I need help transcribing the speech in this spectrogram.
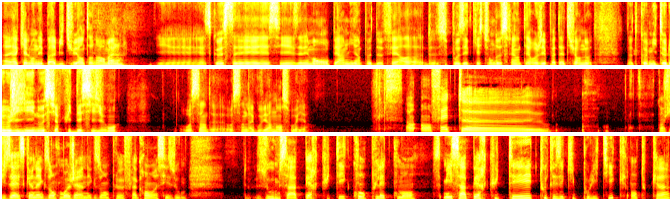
laquelle on n'est pas habitué en temps normal. Est-ce que ces, éléments ont permis un peu de, faire, de se poser de questions, de se réinterroger peut-être sur notre comitologie, nos circuits de décision au sein de, au sein de la gouvernance ou ailleurs? En, fait, euh, quand je disais est-ce qu'un exemple, moi j'ai un exemple flagrant, hein, c'est Zoom. Zoom, ça a percuté complètement, mais ça a percuté toutes les équipes politiques, en tout cas,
